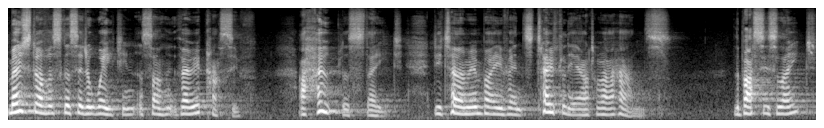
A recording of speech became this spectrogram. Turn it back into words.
Most of us consider waiting as something very passive a hopeless state determined by events totally out of our hands. The bus is late,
